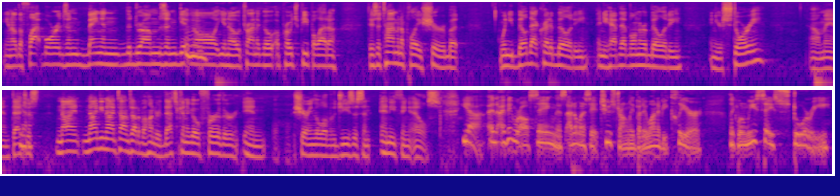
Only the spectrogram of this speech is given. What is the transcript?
you know the flatboards and banging the drums and getting all you know trying to go approach people at a. There's a time and a place, sure, but when you build that credibility and you have that vulnerability in your story, Oh man, that Yeah. just nine, 99 times out of 100, that's going to go further in sharing the love of Jesus and anything else. Yeah, and I think we're all saying this. I don't want to say it too strongly, but I want to be clear. Like when we say story,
